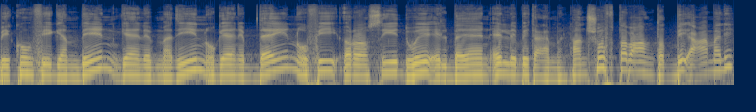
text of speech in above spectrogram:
بيكون في جنبين جانب مدين وجانب داين وفي الرصيد والبيان اللي بيتعمل. هنشوف طبعا تطبيق عملي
